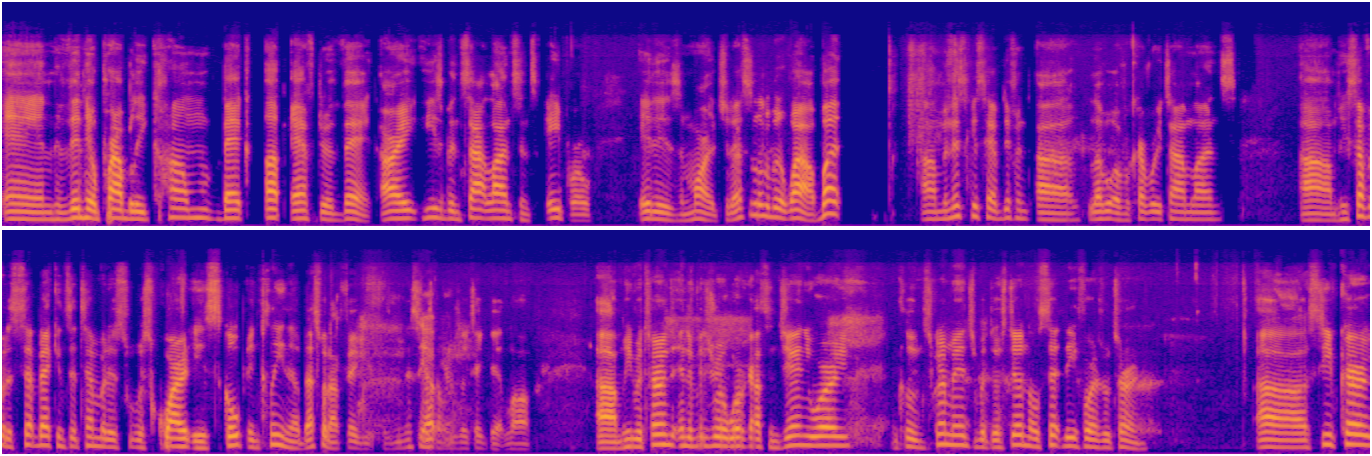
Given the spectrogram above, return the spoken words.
and then he'll probably come back up after that. All right, he's been sidelined since April. It is March, so that's a little bit wild. But um, meniscus have different uh level of recovery timelines. Um, he suffered a setback in September that required a scope and cleanup. That's what I figured. Meniscus Yep. don't usually take that long. Um, he returned to individual workouts in January, including scrimmage, but there's still no set date for his return. Uh, Steve Kerr,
